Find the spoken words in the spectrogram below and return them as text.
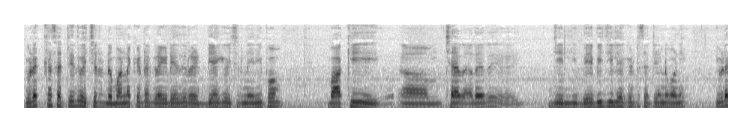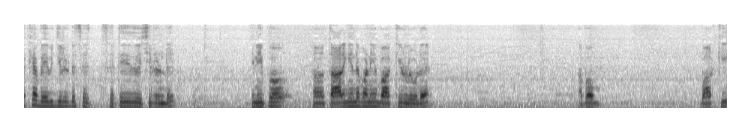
ഇവിടെയൊക്കെ സെറ്റ് ചെയ്ത് വെച്ചിട്ടുണ്ട്. മണ്ണൊക്കെ ഇട്ട് ഗ്രൈഡ് ചെയ്ത് റെഡിയാക്കി വെച്ചിട്ടുണ്ട്. ഇനിയിപ്പം ബാക്കി അതായത് ജെല്ലി ബേബി ജെല്ലിയൊക്കെ ഇട്ട് സെറ്റ് ചെയ്യേണ്ട പണി. ഇവിടെയൊക്കെ ബേബി ജെല്ലി ഇട്ട് സെറ്റ് ചെയ്ത് വെച്ചിട്ടുണ്ട്. ഇനിയിപ്പോൾ താറിങ്ങിന്റെ പണിയേ ബാക്കിയുള്ളൂ ഇവിടെ. അപ്പം ബാക്കി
